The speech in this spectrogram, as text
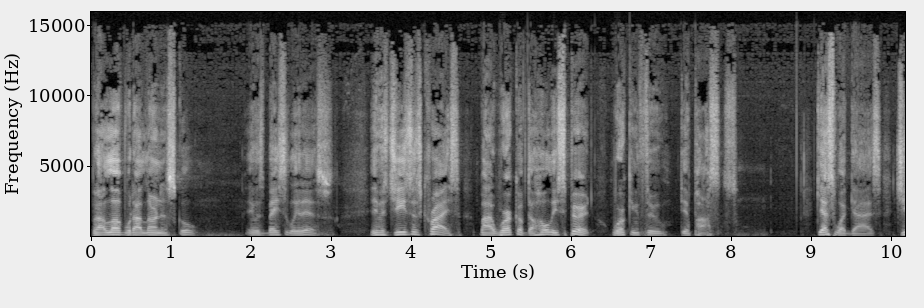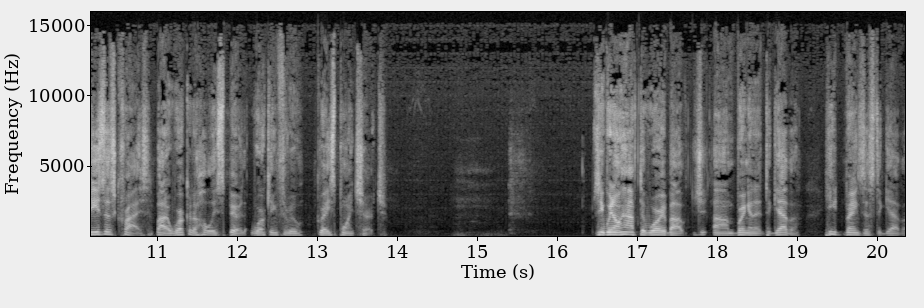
but I love what I learned in school. It was basically this it was Jesus Christ by work of the Holy Spirit working through the apostles. Guess what, guys? Jesus Christ by work of the Holy Spirit working through Grace Point Church. See, we don't have to worry about um, bringing it together. He brings us together.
